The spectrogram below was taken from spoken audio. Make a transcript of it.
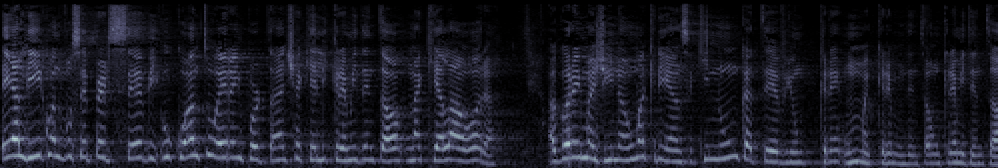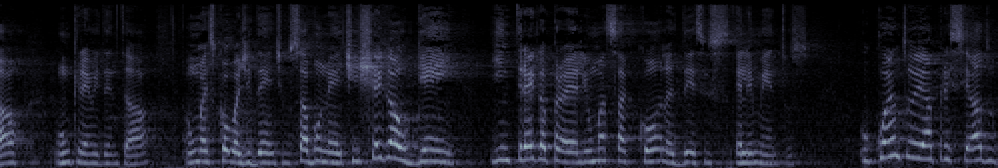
é ali quando você percebe o quanto era importante aquele creme dental naquela hora. Agora imagina uma criança que nunca teve um creme, uma creme dental, um creme dental, um creme dental, uma escova de dente, um sabonete, e chega alguém e entrega para ele uma sacola desses elementos. O quanto é apreciado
